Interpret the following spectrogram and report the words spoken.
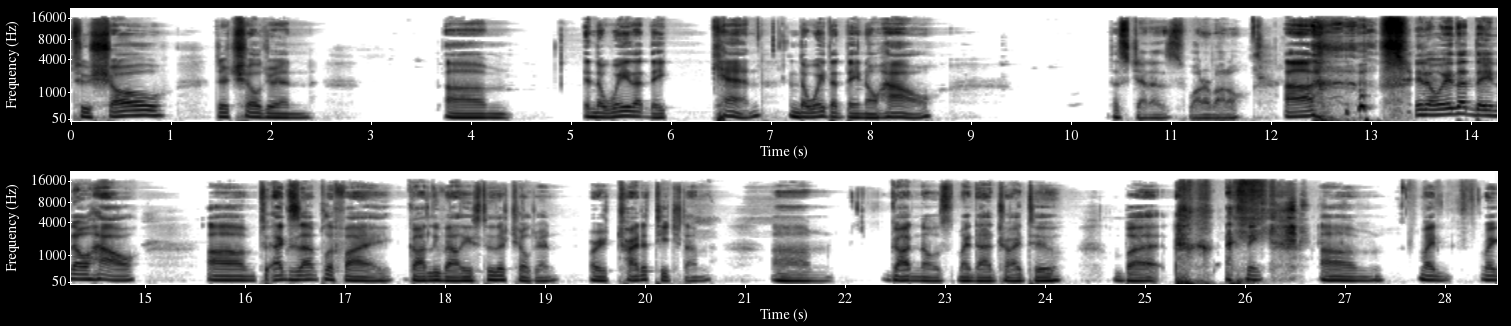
to show their children um in the way that they can, in the way that they know how. That's Jenna's water bottle. Uh, in a way that they know how um, to exemplify godly values to their children or try to teach them. Um, God knows my dad tried to, but I think um, my my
